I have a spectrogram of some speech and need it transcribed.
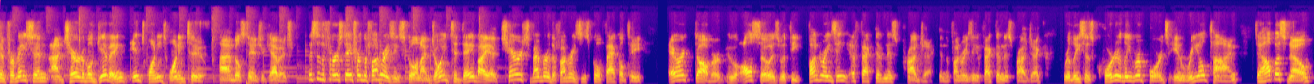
information on charitable giving in 2022. Hi, I'm Bill Stanczykiewicz. This is the first day from the fundraising school, and I'm joined today by a cherished member of the fundraising school faculty, Eric Daubert, who also is with the Fundraising Effectiveness Project. And the Fundraising Effectiveness Project releases quarterly reports in real time to help us know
